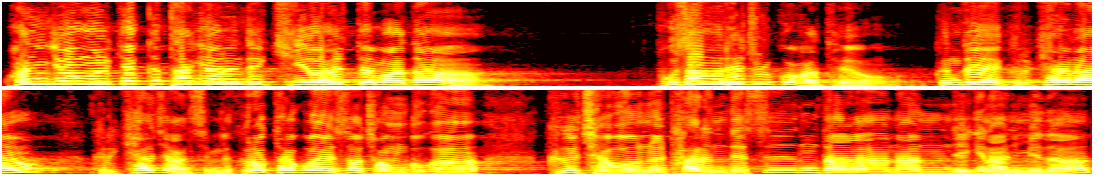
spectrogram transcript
환경을 깨끗하게 하는데 기여할 때마다 보상을 해줄 것 같아요. 근데 그렇게 하나요? 그렇게 하지 않습니다. 그렇다고 해서 정부가 그 재원을 다른 데 쓴다는 얘기는 아닙니다.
